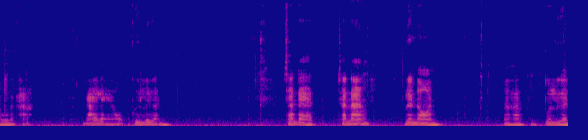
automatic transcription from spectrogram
รู้นะคะ ได้แล้วพื้นเรือนชั้นแดดชั้นนั่งเรือนนอนนะคะ ตัวเรือน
